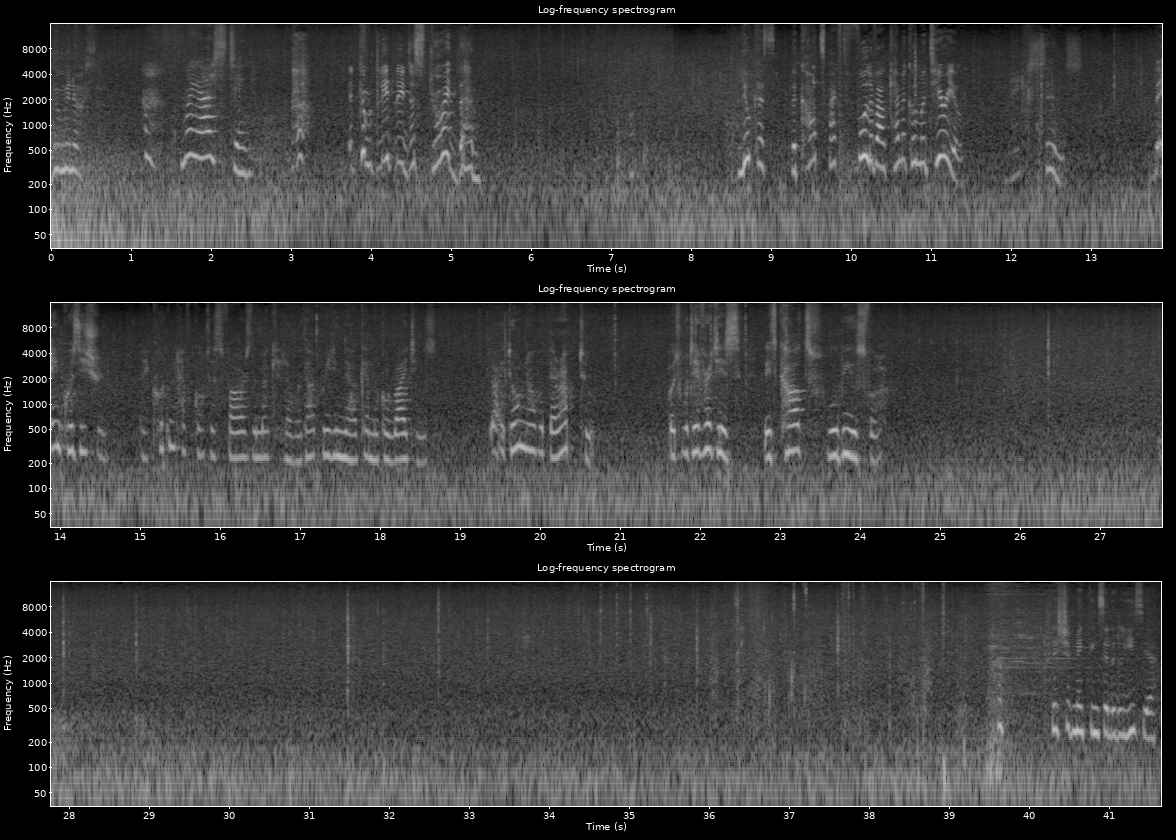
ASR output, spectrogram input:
Luminosa. My eyes sting. It completely destroyed them. Lucas, the cart's packed full of alchemical material. Makes sense. The Inquisition. They couldn't have got as far as the macula without reading the alchemical writings. I don't know what they're up to. But whatever it is, these carts will be useful. This should make things a little easier.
